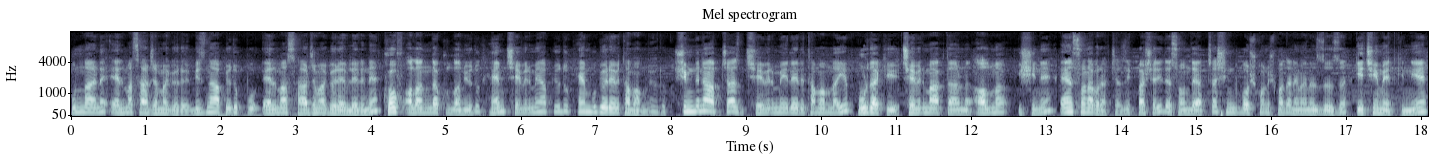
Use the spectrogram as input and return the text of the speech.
Bunlar ne? Elmas harcama görevi. Biz ne yapıyorduk? Bu elmas harcama görevlerini KOF alanında kullanıyorduk. Hem çevirme yapıyorduk hem bu görevi tamamlıyorduk. Şimdi ne yapacağız? Çevirmeleri tamamlayıp buradaki çevirme haklarını alma işini en sona bırakacağız. İlk başta değil de sonda yapacağız. Şimdi boş konuşmadan hemen hızlı hızlı geçeyim etkinliğe.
